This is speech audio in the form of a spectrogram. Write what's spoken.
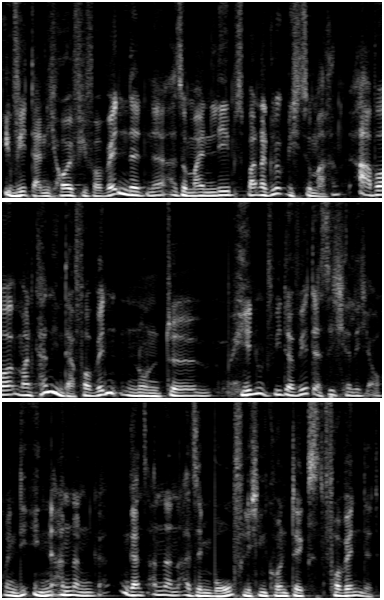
wird da nicht häufig verwendet, ne? also meinen Lebenspartner glücklich zu machen. Aber man kann ihn da verwenden und äh, hin und wieder wird er sicherlich auch in, die, in anderen, ganz anderen als im beruflichen Kontext verwendet.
